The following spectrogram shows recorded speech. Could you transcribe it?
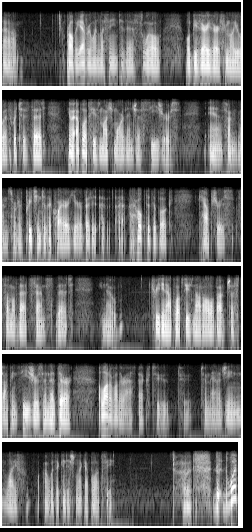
um, probably everyone listening to this will will be very very familiar with, which is that you know epilepsy is much more than just seizures. And so I'm, I'm sort of preaching to the choir here, but it, I, hope that the book captures some of that sense that you know treating epilepsy is not all about just stopping seizures, and that there are a lot of other aspects to to to managing life uh, with a condition like epilepsy. What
